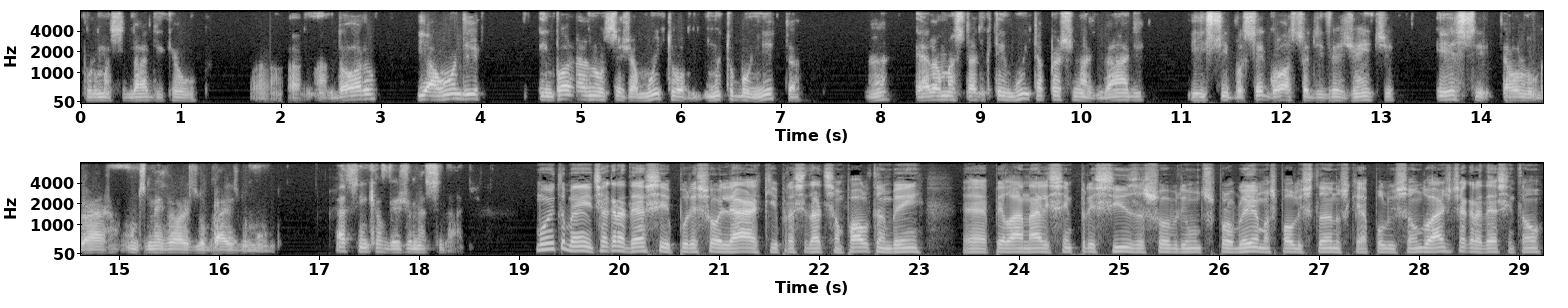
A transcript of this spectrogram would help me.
por uma cidade que eu uh, adoro e aonde, embora não seja muito muito bonita, né, ela é uma cidade que tem muita personalidade e se você gosta de ver gente, esse é o lugar, um dos melhores lugares do mundo. É assim que eu vejo minha cidade. Muito bem, te agradece por esse olhar aqui para a cidade de São Paulo também é, pela análise sempre precisa sobre um dos problemas paulistanos, que é a poluição do ar. A gente agradece então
